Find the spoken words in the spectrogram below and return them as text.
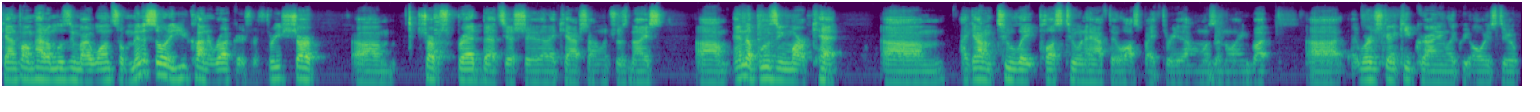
KenPom had them losing by one. So Minnesota, UConn, and Rutgers were three sharp um, sharp spread bets yesterday that I cashed on, which was nice. Um, end up losing Marquette. Um, I got them too late, plus two and a half. They lost by three. That one was annoying, but uh, we're just going to keep grinding like we always do.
